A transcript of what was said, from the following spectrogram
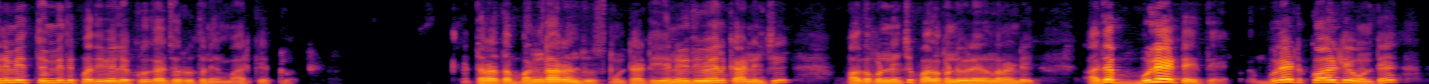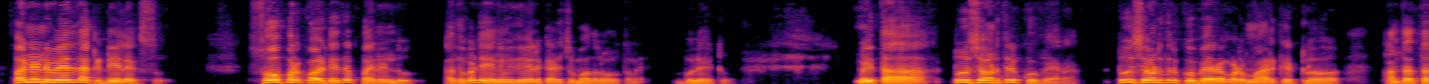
ఎనిమిది తొమ్మిది పదివేలు ఎక్కువగా జరుగుతున్నాయి మార్కెట్లో. తర్వాత బంగారం చూసుకుంటే అటు ఎనిమిది వేలు కాడి నుంచి పదకొండు నుంచి పదకొండు వేల ఐదు వందలు అండి అదే బుల్లెట్ అయితే బుల్లెట్ క్వాలిటీ ఉంటే పన్నెండు వేలు దాకా డీలక్స్. సూపర్ క్వాలిటీ అయితే పన్నెండు. అది కూడా ఎనిమిది వేల కనుంచి నుంచి మొదలవుతున్నాయి బుల్లెట్. మిగతా two seventy three Kubera. Two seventy three Kubera కూడా మార్కెట్లో అంతంత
